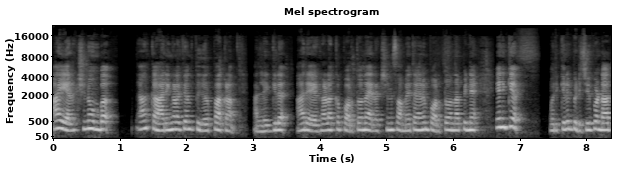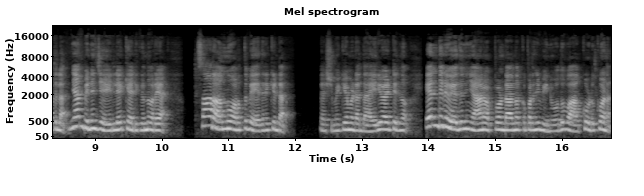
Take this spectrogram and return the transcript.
ആ ഇലക്ഷന് മുമ്പ് ആ കാര്യങ്ങളൊക്കെ ഒന്ന് തീർപ്പാക്കണം. അല്ലെങ്കിൽ ആ രേഖകളൊക്കെ പുറത്തു വന്ന ഇലക്ഷൻ സമയത്ത് അങ്ങനെ പുറത്തു വന്നാൽ പിന്നെ എനിക്ക് ഒരിക്കലും പിടിച്ചിപ്പുണ്ടാകത്തില്ല ഞാൻ പിന്നെ ജയിലിലേക്കായിരിക്കും എന്ന് പറയാം. സാർ അതൊന്നും ഓർത്ത് വേദനിക്കണ്ട. വിഷമിക്കാൻ വേണ്ട. ധൈര്യമായിട്ടിരുന്നു. എന്തിനു വേദന? ഞാൻ ഒപ്പം ഉണ്ടാകുന്നൊക്കെ പറഞ്ഞ് വിനോദ് വാക്ക് കൊടുക്കുവാണ്.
